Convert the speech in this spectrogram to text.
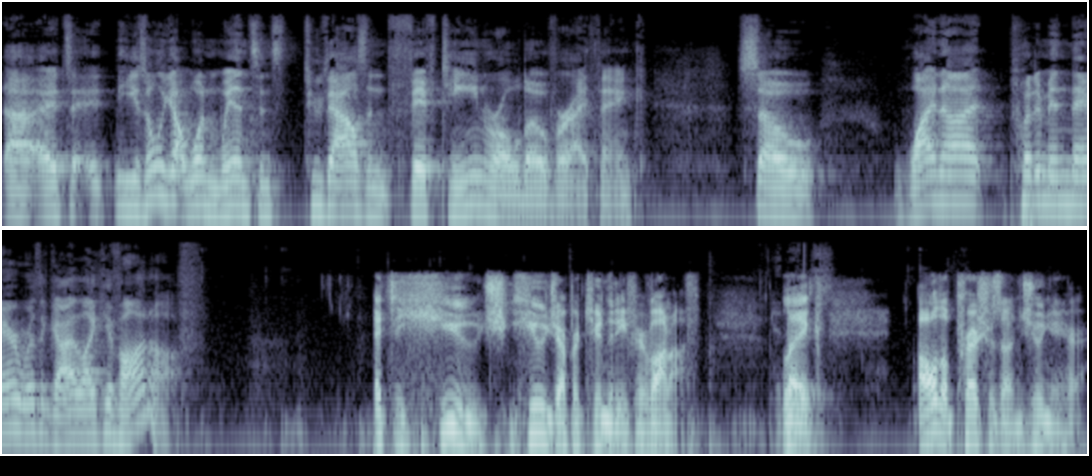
Uh, it's it, he's only got one win since 2015 rolled over, I think. So why not put him in there with a guy like Ivanov? It's a huge, huge opportunity for Ivanov. like, all the pressure's on Junior here.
